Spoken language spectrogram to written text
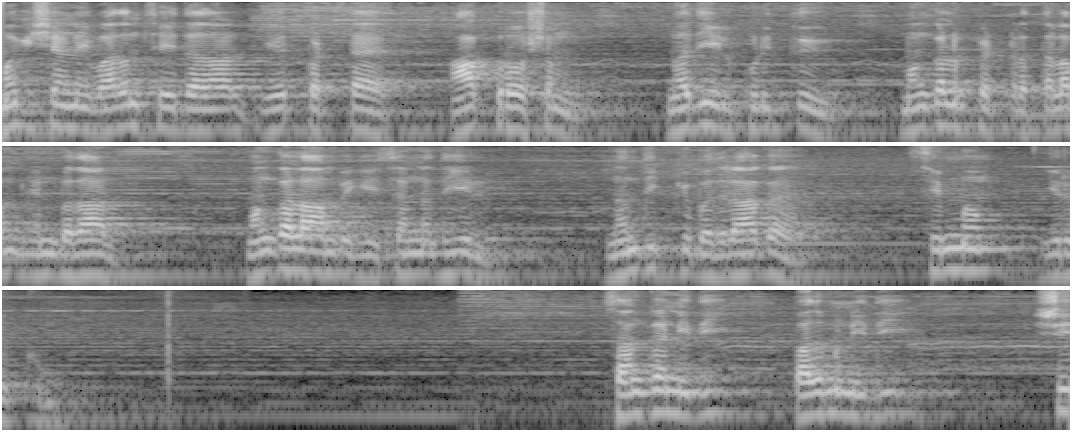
மகிஷனை வதம் செய்ததால் ஏற்பட்ட ஆக்ரோஷம் நதியில் குளித்து மங்களம் பெற்ற தலம் என்பதால் மங்களாம்பிகை சன்னதியில் நந்திக்கு பதிலாக சிம்மம் இருக்கும். சங்கநிதி பதுமநிதி ஸ்ரீ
